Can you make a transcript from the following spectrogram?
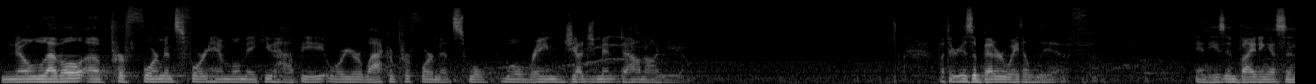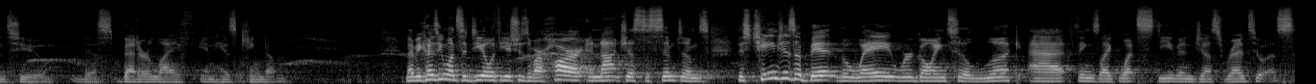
No level of performance for Him will make you happy, or your lack of performance will, will rain judgment down on you. But there is a better way to live. And He's inviting us into this better life in His kingdom. Now, because he wants to deal with the issues of our heart and not just the symptoms, this changes a bit the way we're going to look at things like what Stephen just read to us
